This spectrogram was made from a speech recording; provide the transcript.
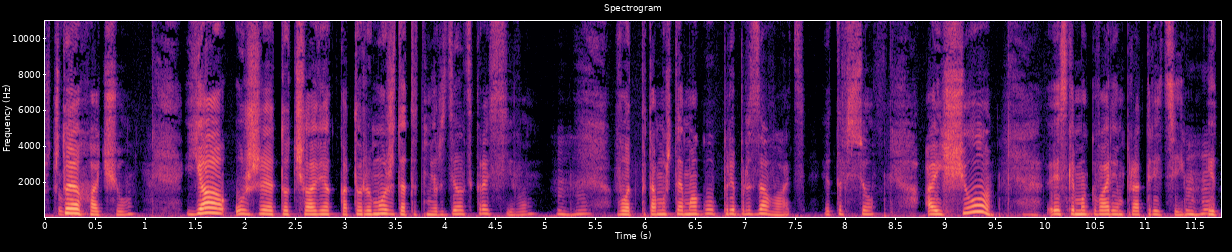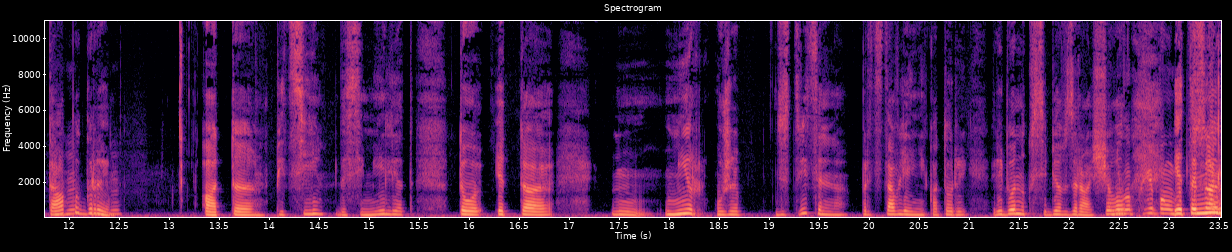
что чтобы- я хочу. Я уже тот человек, который может этот мир сделать красивым. Мгм. Вот, потому что я могу преобразовать это все. А еще, если мы говорим про третий Мгм, этап мгм, игры, мгм. от 5 до 7 лет, то это мир уже действительно представлений, который ребенок в себе взращивал. вообще, Это мир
